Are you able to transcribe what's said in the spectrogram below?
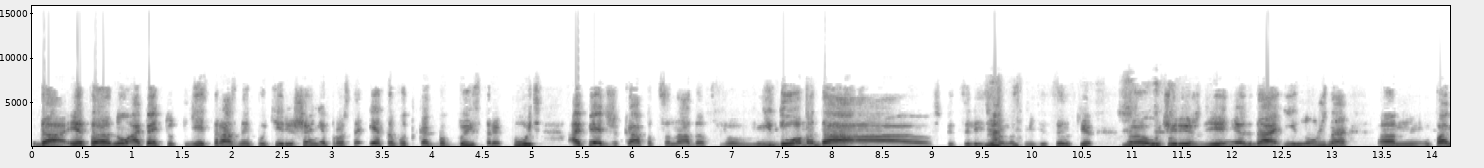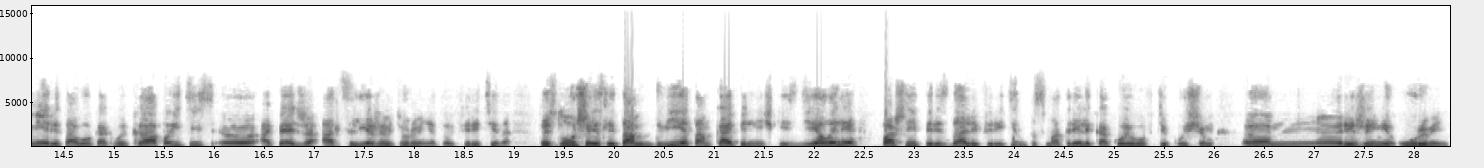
Да, это, ну, опять, тут есть разные пути решения, просто это вот как бы быстрый путь. Опять же, капаться надо в, не дома, да, а в специализированных медицинских э, учреждениях, да, и нужно Эм, по мере того, как вы капаетесь, э, опять же, отслеживать уровень этого ферритина. То есть лучше, если там две там, капельнички сделали, пошли, пересдали ферритин, посмотрели, какой его в текущем эм, режиме уровень.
